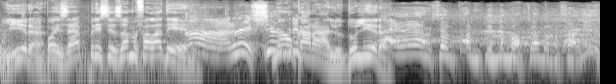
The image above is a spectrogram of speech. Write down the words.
Lira? Pois é, precisamos falar dele. Ah, Alexandre! Não, caralho, do Lira. É, você não tá me mostrando pra sair?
